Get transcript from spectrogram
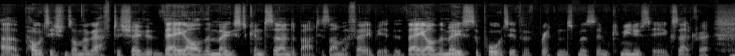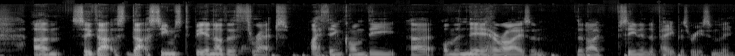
uh, politicians on the left to show that they are the most concerned about Islamophobia, that they are the most supportive of Britain's Muslim community, etc. Um, so that that seems to be another threat, I think, on the uh, on the near horizon that I've seen in the papers recently.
